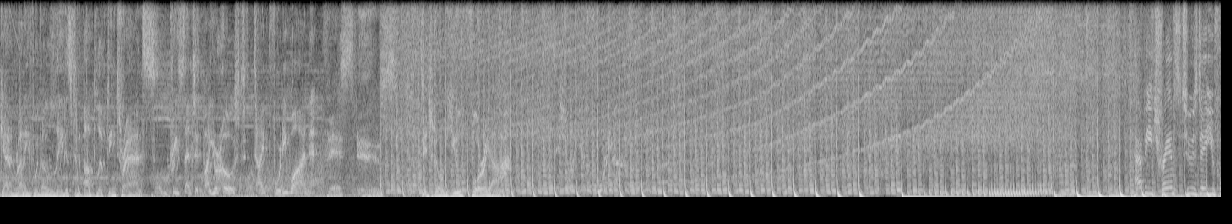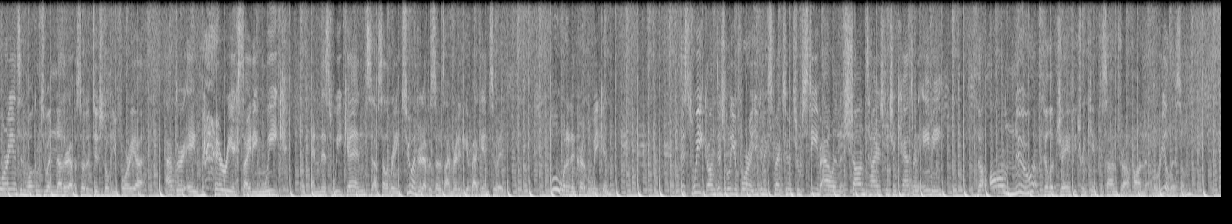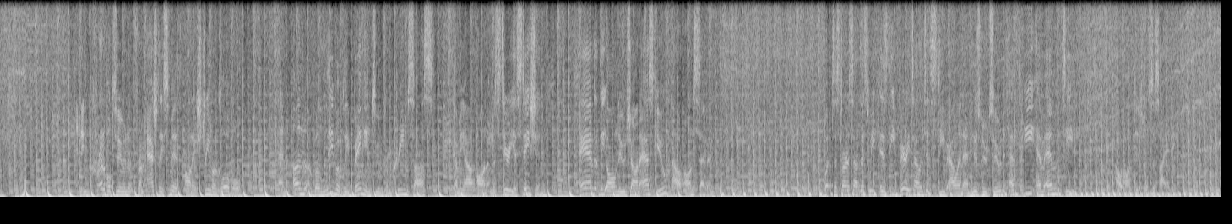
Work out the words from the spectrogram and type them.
Get ready for the latest and uplifting trance. Presented by your host, Type 41. This is Digital Euphoria. Digital Euphoria. Happy Trance Tuesday, Euphorians, and welcome to another episode of Digital Euphoria. After a very exciting week and this weekend of celebrating 200 episodes, I'm ready to get back into it. Woo, what an incredible weekend! This week on Digital Euphoria, you can expect tunes from Steve Allen, Sean Tyas featuring Catherine Amy, the all new Philip J featuring Kim Cassandra on Realism, an incredible tune from Ashley Smith on Extremo Global, an unbelievably banging tune from Cream Sauce coming out on Mysterious Station, and the all new John Askew out on 7. But to start us out this week is the very talented Steve Allen and his new tune, FPMMT, out on Digital Society.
